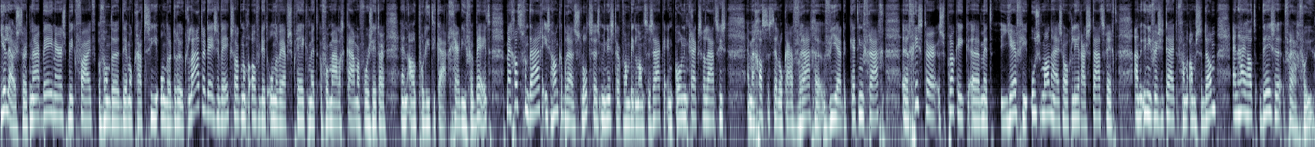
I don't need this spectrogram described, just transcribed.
Je luistert naar BNR's Big Five van de democratie onder druk. Later deze week zal ik nog over dit onderwerp spreken met voormalig Kamervoorzitter en oud-politica Gerdy Verbeet. Mijn gast vandaag is Hanke Bruins-Slot. Zij is minister van Binnenlandse Zaken en Koninkrijksrelaties. En mijn gasten stellen elkaar vragen via de kettingvraag. Uh, gisteren sprak ik uh, met Jerfi Oesman. Hij is hoogleraar staatsrecht aan de Universiteit van Amsterdam. En hij had deze vraag voor u.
